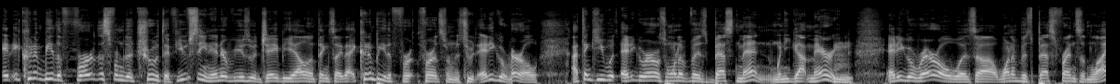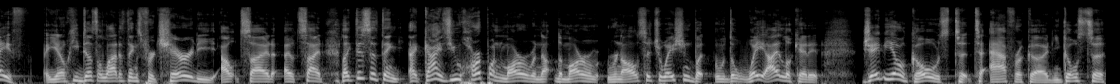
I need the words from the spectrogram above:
It, it couldn't be the furthest from the truth. If you've seen interviews with JBL and things like that, it couldn't be the fur- furthest from the truth. Eddie Guerrero, I think he was Eddie Guerrero was one of his best men when he got married. Eddie Guerrero was uh, one of his best friends in life. You know, he does a lot of things for charity outside. Outside, like this is the thing, uh, guys. You harp on Mauro Ranallo, the Mauro Ranallo situation, but the way I look at it, JBL goes to to Africa and he goes to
